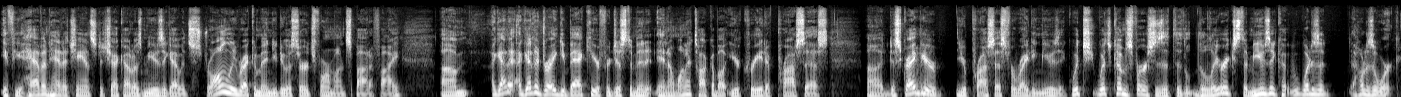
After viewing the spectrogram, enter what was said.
If you haven't had a chance to check out his music, I would strongly recommend you do a search for him on Spotify. Um, I got I got to drag you back here for just a minute, and I want to talk about your creative process. Uh, describe your your process for writing music. Which which comes first? Is it the the lyrics, the music? What is it? How does it work?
